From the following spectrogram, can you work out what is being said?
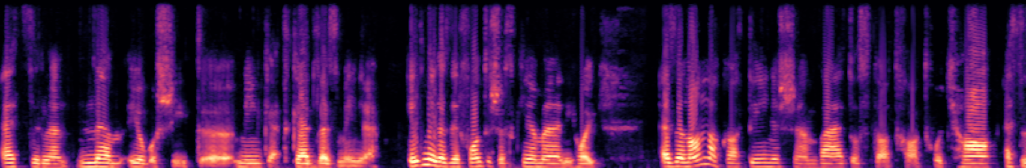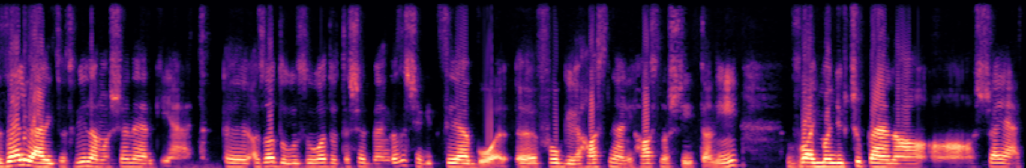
egyszerűen nem jogosít minket kedvezményre. Itt még azért fontos azt kiemelni, hogy ezen annak a tényesen változtathat, hogyha ezt az előállított villamos energiát az adózó adott esetben gazdasági célból fogja használni, hasznosítani, vagy mondjuk csupán a, a saját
